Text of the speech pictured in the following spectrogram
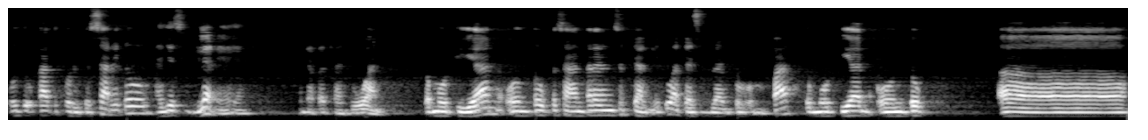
untuk kategori besar itu hanya 9 ya yang mendapat bantuan. Kemudian untuk pesantren sedang itu ada 94, kemudian untuk uh,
